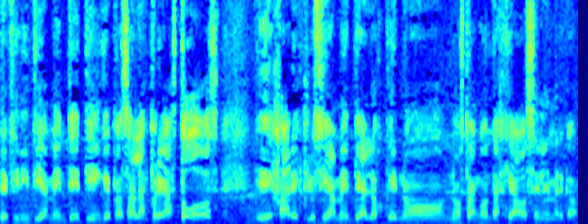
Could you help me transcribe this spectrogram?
definitivamente tienen que pasar las pruebas todos y dejar exclusivamente a los que no, no están contagiados en el mercado.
